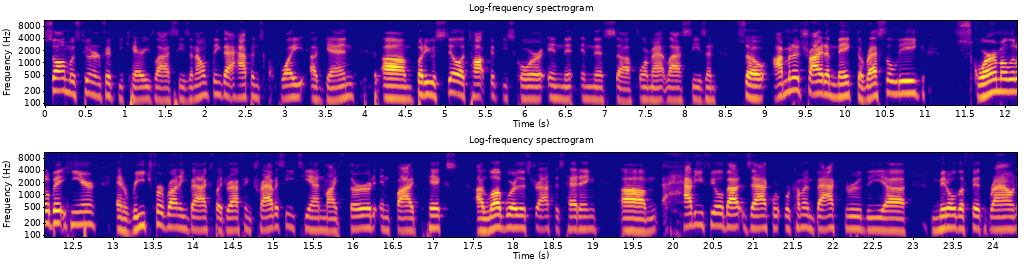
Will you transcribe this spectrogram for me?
Saw almost 250 carries last season. I don't think that happens quite again. Um, but he was still a top 50 scorer in the, in this uh, format last season. So I'm going to try to make the rest of the league squirm a little bit here and reach for running backs by drafting Travis Etienne, my third in five picks. I love where this draft is heading. Um, how do you feel about it, Zach? We're, we're coming back through the uh, middle of the fifth round.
